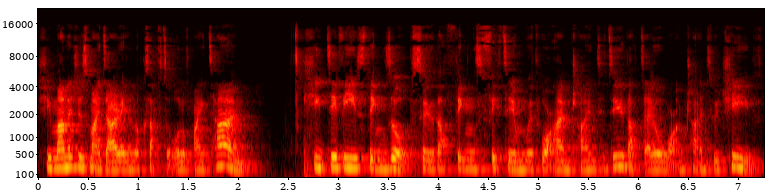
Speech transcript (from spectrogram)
She manages my diary and looks after all of my time she divvies things up so that things fit in with what I'm trying to do that day or what I'm trying to achieve.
